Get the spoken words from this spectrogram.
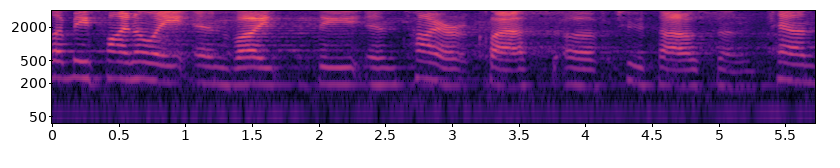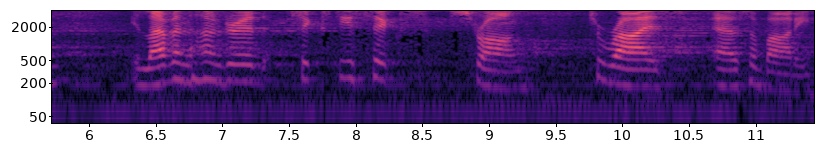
Let me finally invite the entire class of 2010, 1166 strong, to rise as a body.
